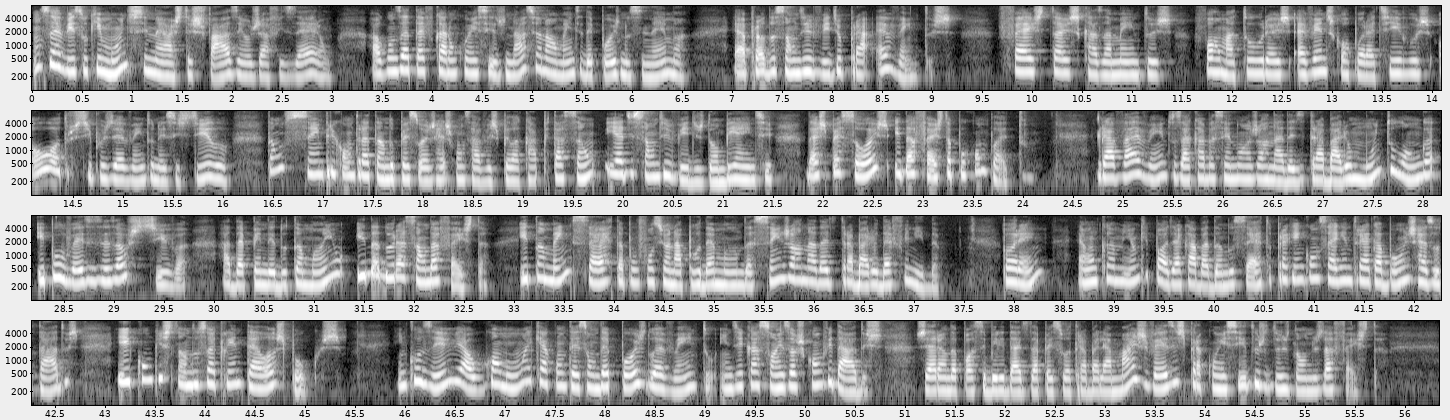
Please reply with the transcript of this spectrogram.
Um serviço que muitos cineastas fazem ou já fizeram, alguns até ficaram conhecidos nacionalmente depois no cinema, é a produção de vídeo para eventos. Festas, casamentos, formaturas, eventos corporativos ou outros tipos de evento nesse estilo estão sempre contratando pessoas responsáveis pela captação e edição de vídeos do ambiente, das pessoas e da festa por completo. Gravar eventos acaba sendo uma jornada de trabalho muito longa e por vezes exaustiva, a depender do tamanho e da duração da festa, e também incerta por funcionar por demanda sem jornada de trabalho definida. Porém, é um caminho que pode acabar dando certo para quem consegue entregar bons resultados e ir conquistando sua clientela aos poucos. Inclusive, algo comum é que aconteçam depois do evento indicações aos convidados, gerando a possibilidade da pessoa trabalhar mais vezes para conhecidos dos donos da festa.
